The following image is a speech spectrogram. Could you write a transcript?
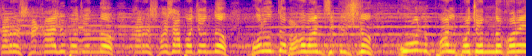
কারোর শাঁখা আলু পছন্দ, কারোর শশা পছন্দ। বলুন তো ভগবান শ্রীকৃষ্ণ, কোন ফল পছন্দ করে?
